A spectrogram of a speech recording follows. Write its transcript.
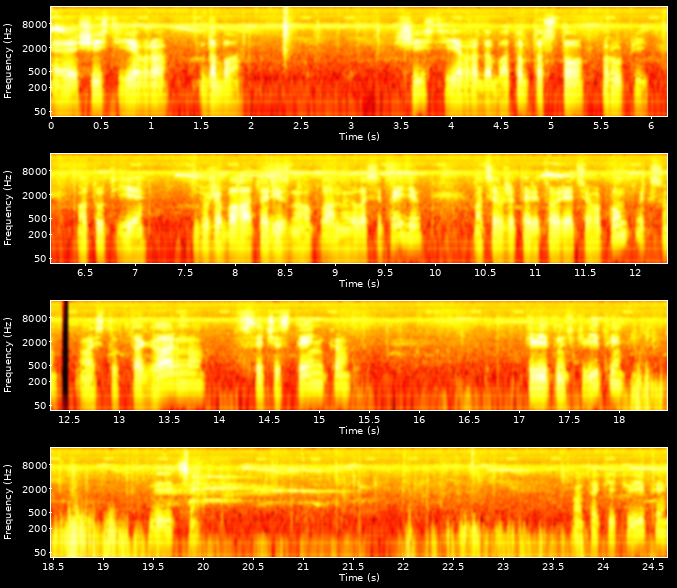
е, 6 євро доба. 6 євро доба, тобто 100 рупій. Отут є дуже багато різного плану велосипедів. Оце вже територія цього комплексу. Ось тут так гарно, все чистенько. Квітнуть квіти. Дивіться. Отакі квіти.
